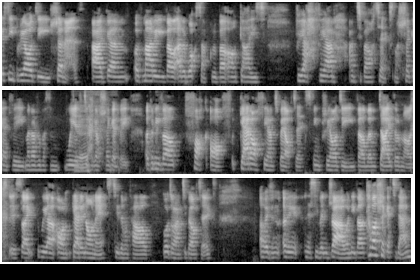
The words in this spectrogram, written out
nes i briodi llynedd, ac um, oedd Mari fel ar y WhatsApp grŵp fel, oh guys, fi, a, fi ar antibiotics, mae llyged fi, mae'n rhywbeth yn wir yeah. wedi gael llyged fi. Ac o'n i fel, fuck off, get off the antibiotics, fi'n priodi fel mewn dau ddwrnod. It's like, we are on, getting on it, ti ddim yn cael bod o antibiotics. A wedyn, o'n i, nes i fynd draw, o'n i fel, come on llygau ti den.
